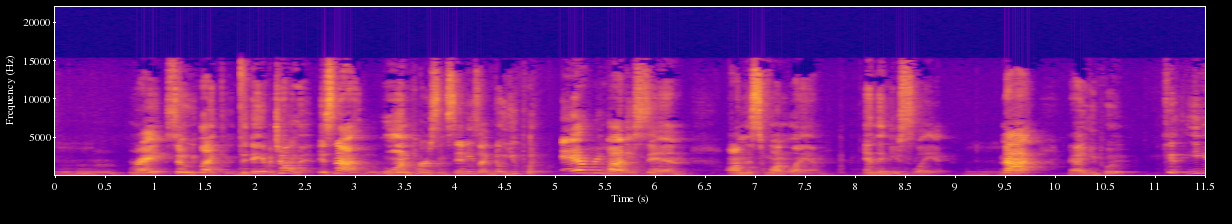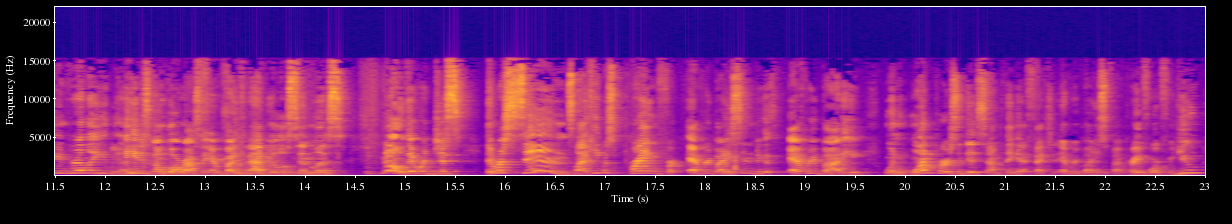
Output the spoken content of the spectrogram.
mm-hmm. right? So like the Day of Atonement, it's not mm-hmm. one person's sin. He's like, no, you put everybody's mm-hmm. sin on this one lamb, and then you slay it. Not now you put. You really? He just gonna go around saying everybody can I have a little sinless? No, they were just there were sins. Like he was praying for everybody's sins because everybody, when one person did something, it affected everybody. So if I pray for it for you,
